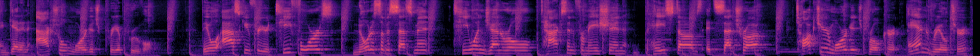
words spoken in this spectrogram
and get an actual mortgage pre-approval. They will ask you for your T4s, notice of assessment, T1 general, tax information, pay stubs, etc. Talk to your mortgage broker and realtor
